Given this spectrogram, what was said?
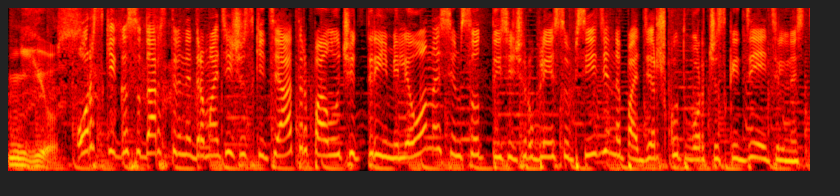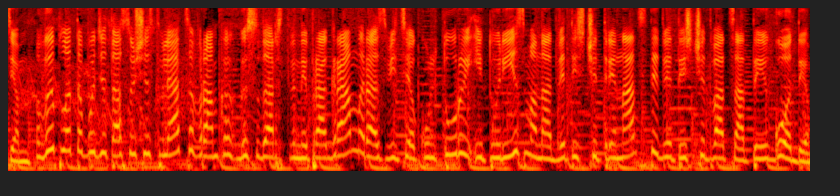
News. Орский государственный драматический театр получит 3 миллиона 700 тысяч рублей субсидий на поддержку творческой деятельности. Выплата будет осуществляться в рамках государственной программы развития культуры и туризма на 2013-2020 годы.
